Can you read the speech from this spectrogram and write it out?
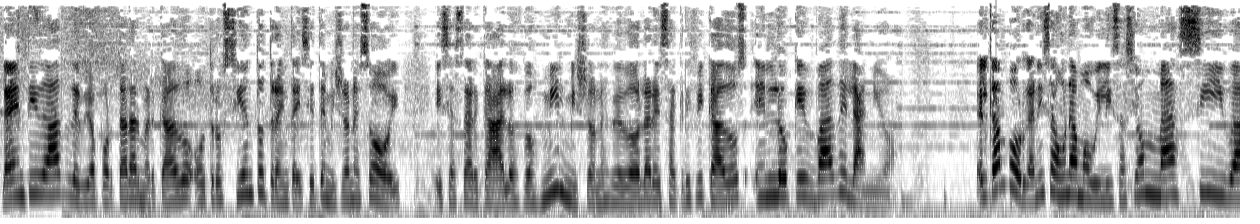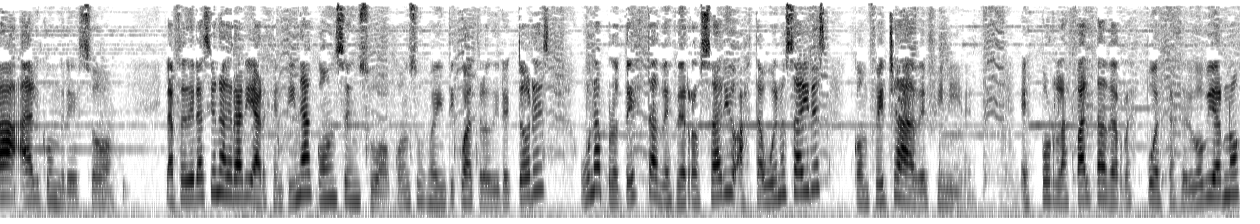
La entidad debió aportar al mercado otros 137 millones hoy y se acerca a los 2.000 millones de dólares sacrificados en lo que va del año. El campo organiza una movilización masiva al Congreso. La Federación Agraria Argentina consensuó con sus 24 directores una protesta desde Rosario hasta Buenos Aires con fecha a definir. Es por la falta de respuestas del gobierno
